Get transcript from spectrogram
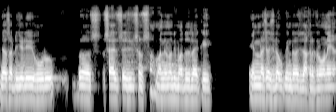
ਜਾਂ ਸਾਡੇ ਜਿਹੜੇ ਹੋਰ ਸਹਿਜ ਸੇਵੀ ਸੰਸਥਾਵਾਂ ਨੇ ਉਹਨਾਂ ਦੀ ਮਦਦ ਲੈ ਕੇ ਇਹਨਾਂ ਨਸ਼ਾ ਛਡਾਊ ਕੇਂਦਰਾਂ 'ਚ ਦਾਖਲ ਕਰਵਾਉਣੇ ਆ।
